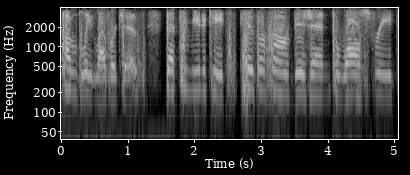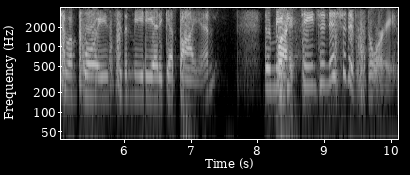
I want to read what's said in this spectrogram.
probably leverages that communicates his or her vision to Wall Street, to employees, to the media to get buy-in. There may right. be change initiative stories.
